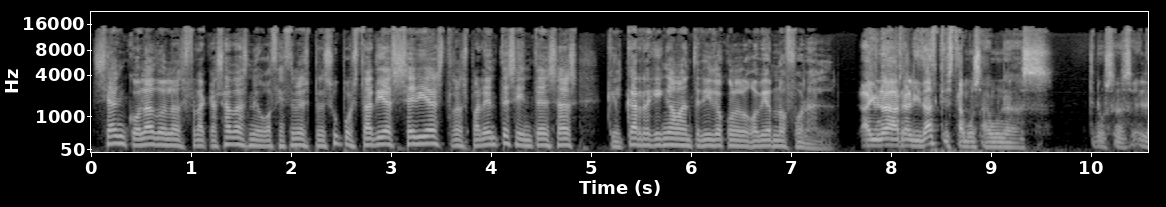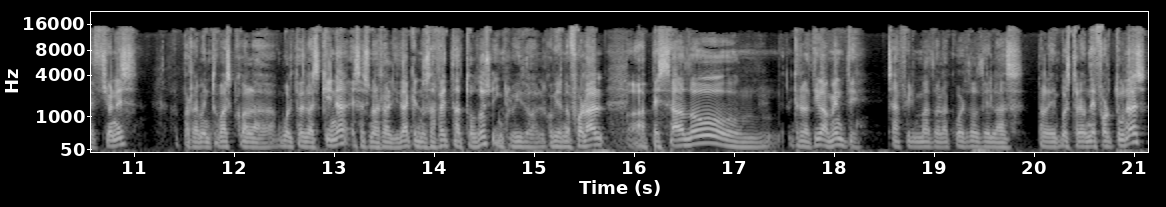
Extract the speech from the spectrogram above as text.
se han colado en las fracasadas negociaciones presupuestarias serias, transparentes e intensas que el Carrequín ha mantenido con el gobierno foral. Hay una realidad que estamos a unas tenemos unas elecciones al Parlamento Vasco a la vuelta de la esquina. Esa es una realidad que nos afecta a todos, incluido al gobierno foral. Ha pesado mm, relativamente se ha firmado el acuerdo de las, para el impuesto de fortunas,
